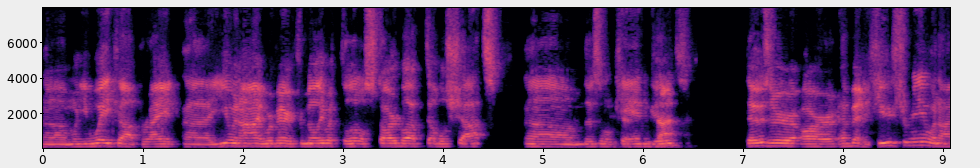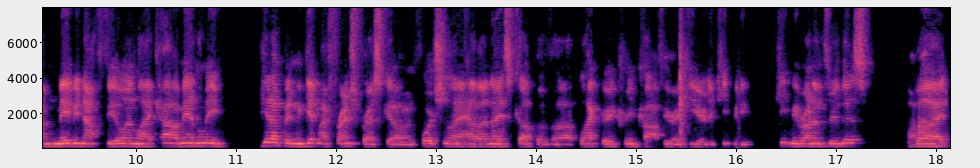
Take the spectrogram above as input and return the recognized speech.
um, when you wake up, right? Uh, you and I, we're very familiar with the little Starbucks double shots, um, those little canned goods. Those are, are have been huge for me when I'm maybe not feeling like, oh man, let me get up and get my French press going. Fortunately, I have a nice cup of uh, blackberry cream coffee right here to keep me keep me running through this. Wow. But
